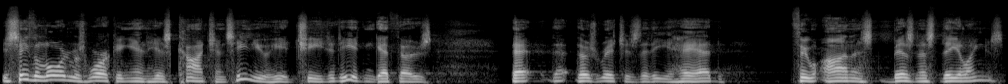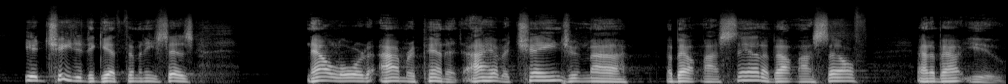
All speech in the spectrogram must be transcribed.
You see, the Lord was working in his conscience. He knew he had cheated. He didn't get those, that, that, those riches that he had through honest business dealings. He had cheated to get them, and he says, Now, Lord, I'm repentant. I have a change in my about my sin, about myself, and about you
